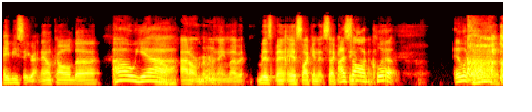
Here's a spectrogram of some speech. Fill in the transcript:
ABC right now called. uh oh yeah, oh, I don't remember the name of it, but it's been. It's like in its second. I saw a season. clip. It looks awful.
